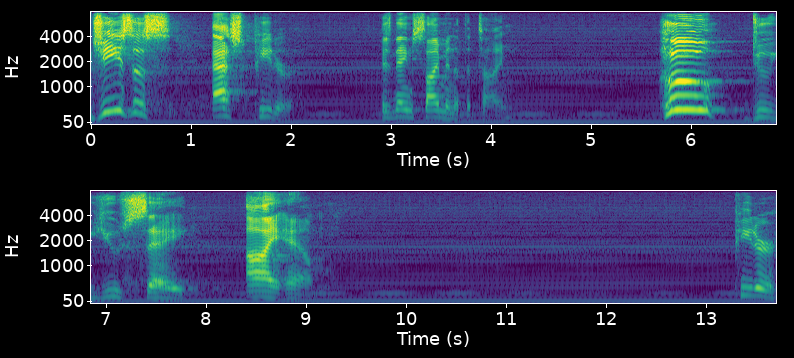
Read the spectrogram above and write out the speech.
Jesus asked Peter, his name's Simon at the time, Who do you say I am? Peter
